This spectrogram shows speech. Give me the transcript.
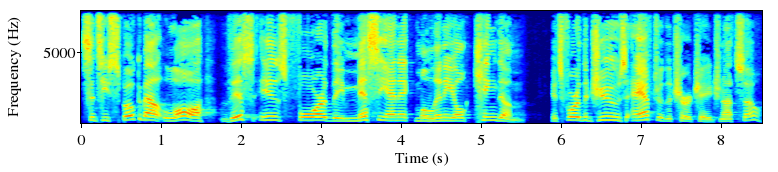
since he spoke about law, this is for the messianic millennial kingdom. It's for the Jews after the church age. Not so.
